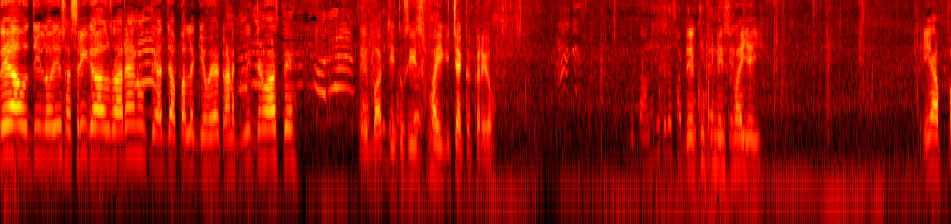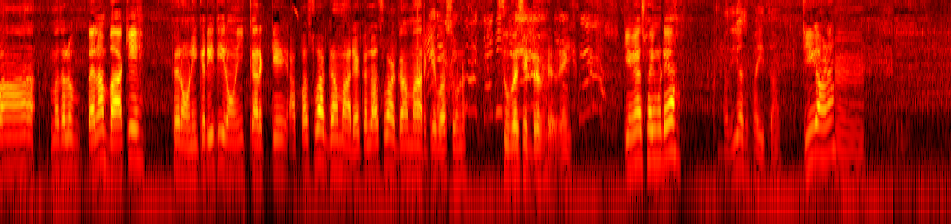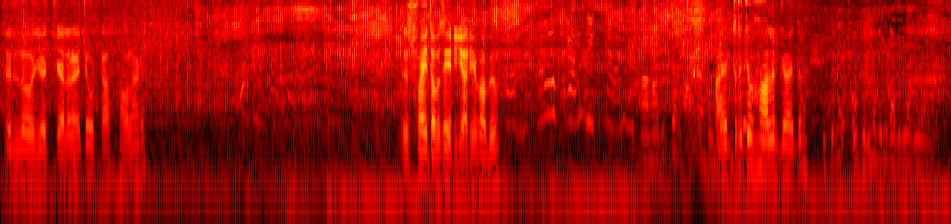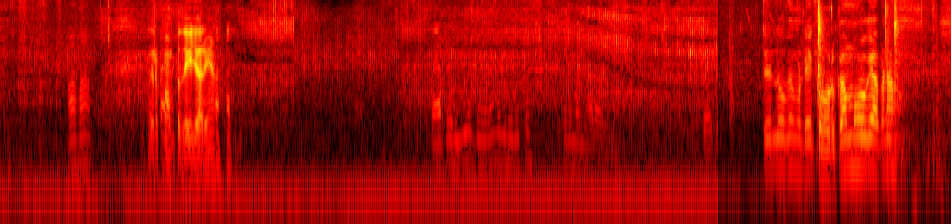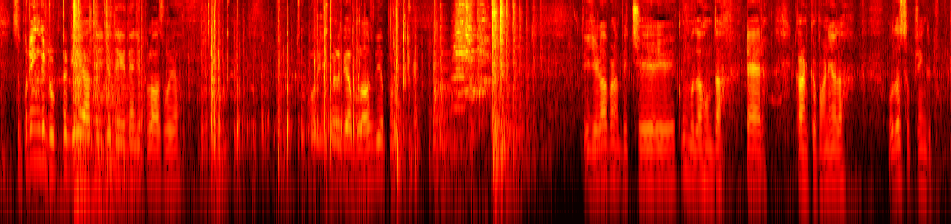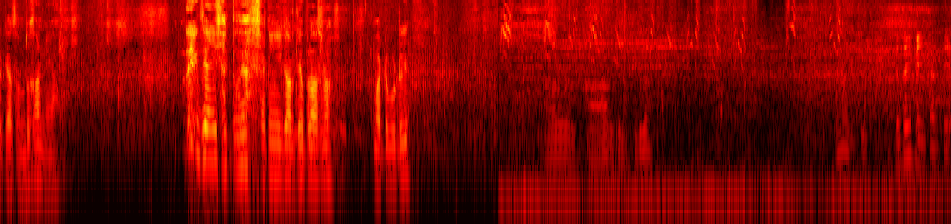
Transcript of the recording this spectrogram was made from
ਤੇ ਆਓ ਜੀ ਲੋ ਜੀ ਸਤਿ ਸ੍ਰੀ ਅਕਾਲ ਸਾਰਿਆਂ ਨੂੰ ਤੇ ਅੱਜ ਆਪਾਂ ਲੱਗੇ ਹੋਏ ਆ ਕਣਕ ਬੀਜਣ ਵਾਸਤੇ। ਤੇ ਬਾਕੀ ਤੁਸੀਂ ਸਫ਼ਾਈ ਚੈੱਕ ਕਰਿਓ। ਦੇਖੋ ਕਿੰਨੀ ਸਫ਼ਾਈ ਆਈ ਇਹ ਆਪਾਂ ਮਤਲਬ ਪਹਿਲਾਂ ਬਾ ਕੇ ਫਿਰ ਰੌਣੀ ਕਰੀ ਤੀ ਰੌਣੀ ਕਰਕੇ ਆਪਾਂ ਸੁਹਾਗਾ ਮਾਰਿਆ ਕੱਲਾ ਸੁਹਾਗਾ ਮਾਰ ਕੇ ਬਸ ਹੁਣ ਸੂਬੇ ਸਿੱਡਰ ਫਿਰ ਰਹੇ ਕਿਵੇਂ ਸਫ਼ਾਈ ਮੁੰਡਿਆ? ਵਧੀਆ ਸਫ਼ਾਈ ਤਾਂ। ਠੀਕ ਆ ਹਨਾ? ਹੂੰ। ਤੇ ਲੋ ਜੀ, ਚੱਲ ਰਿਹਾ ਝੋਟਾ, ਹਾਲੈਂਡ। ਤੇ ਸਫ਼ਾਈ ਤਾਂ ਬਥੇਰੀ ਆ ਰਹੀ ਹੈ ਬਾਬੇ ਆ ਇੱਧਰ ਜੋ ਹਾਲ ਲੱਗਿਆ ਇੱਧਰ। ਉਹ ਵਧੀਆ ਵਧੀਆ ਦੱਬ ਦੇ ਦੱਬ ਹਾਂ ਹਾਂ ਇੱਧਰ ਪੰਪ ਦੇ ਜਾ ਰਹੇ ਆ। ਪੈਰ ਤੇ ਹੀਗੇ ਦੋ ਨਾ ਮੇਰੇ ਮੇਰੇ ਤੋਂ ਤੈਨੂੰ ਮਨ ਆ ਰਿਹਾ ਤੇ ਲੋ ਮੁੰਡੇ, ਇੱਕ ਹੋਰ ਕੰਮ ਹੋ ਗਿਆ ਆਪਣਾ। ਸਪਰਿੰਗ ਟੁੱਟ ਗਿਆ ਤੇ ਇਹ ਦੇਖਦੇ ਆ ਜੇ ਪਲਾਸ ਹੋਇਆ। ਚਲੋ ਮਿਲ ਗਿਆ ਪਲਾਸ ਵੀ ਆਪਾਂ ਨੂੰ। ਤੇ ਜਿਹੜਾ ਆਪਣਾ ਪਿੱਛੇ ਘੁੰਮਦਾ ਹੁੰਦਾ ਟਾਇਰ, ਕਣਕ ਪਾਣੇ ਵਾਲਾ, ਉਹਦਾ ਸਪਰਿੰਗ ਟੁੱਟ ਗਿਆ, ਤੁਹਾਨੂੰ ਦਿਖਾਣੇ ਆ। ਦੇਖਦੇ ਆ ਜੀ ਸੈੱਟ ਹੋਇਆ ਸੈਟਿੰਗ ਹੀ ਕਰਦੇ ਆ ਪਲਾਸ ਨਾਲ। ਵੱਟ ਬੁੱਟ ਕੇ ਹਾਂ ਵਿਚਲਾ ਕਰਦੇ ਆ?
